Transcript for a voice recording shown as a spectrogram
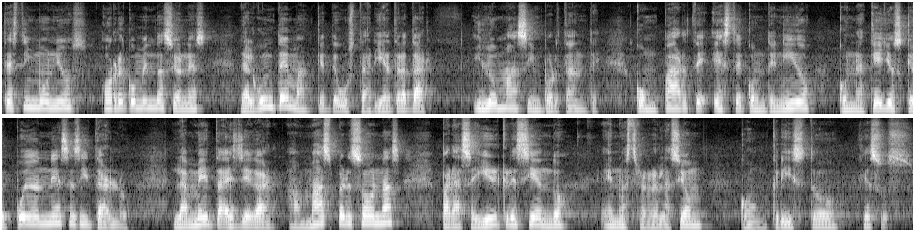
testimonios o recomendaciones de algún tema que te gustaría tratar. Y lo más importante, comparte este contenido con aquellos que puedan necesitarlo la meta es llegar a más personas para seguir creciendo en nuestra relación con Cristo Jesús.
